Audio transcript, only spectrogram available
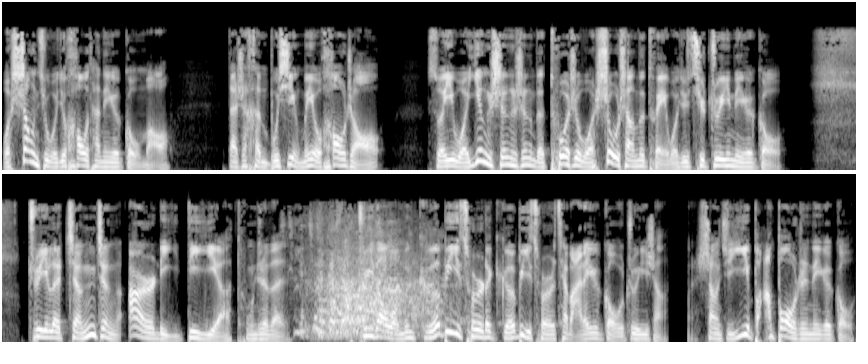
我上去我就薅他那个狗毛，但是很不幸没有薅着，所以我硬生生的拖着我受伤的腿，我就去追那个狗，追了整整二里地呀，同志们，追到我们隔壁村的隔壁村才把这个狗追上，上去一把抱着那个狗，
